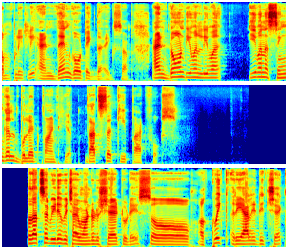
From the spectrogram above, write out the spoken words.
completely and then go take the exam. And don't even leave a even a single bullet point here. That's the key part folks so that's a video which I wanted to share today. So a quick reality check,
